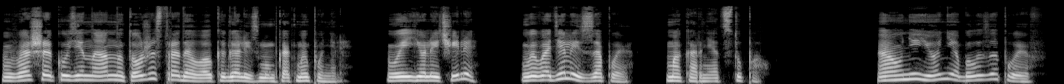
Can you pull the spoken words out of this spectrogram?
Ваша кузина Анна тоже страдала алкоголизмом, как мы поняли. Вы ее лечили? Выводили из запоя? Макар не отступал. А у нее не было запоев,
